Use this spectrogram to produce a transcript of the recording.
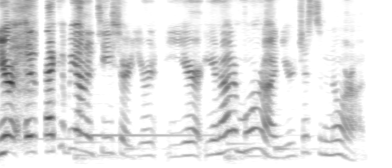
You're uh, that could be on a T-shirt. You're you're you're not a moron. You're just a neuron.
